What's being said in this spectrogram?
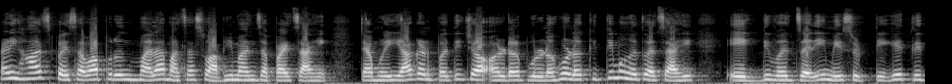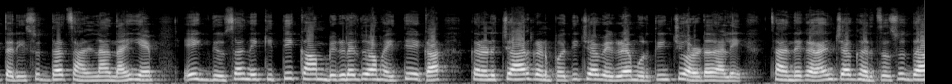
आणि हाच पैसा वापरून मला माझा स्वाभिमान जपायचा आहे. त्यामुळे या गणपतीच्या ऑर्डर पूर्ण होणं किती महत्त्वाचं आहे? एक दिवस जरी मी सुट्टी घेतली तरीसुद्धा चालणार नाही आहे एक दिवसाने किती काम बिघडेल तुला माहिती आहे का? कारण चार गणपतीच्या वेगळ्या मूर्तींची ऑर्डर आले. चांदेकरांच्या घरचं सुद्धा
